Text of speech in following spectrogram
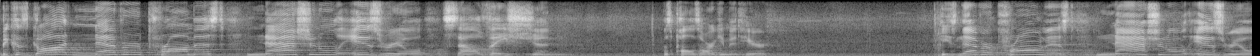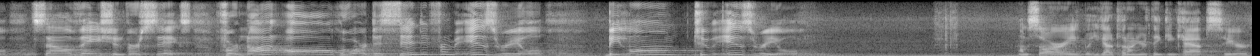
because God never promised national Israel salvation. That's Paul's argument here. He's never promised national Israel salvation. Verse 6 For not all who are descended from Israel belong to Israel. I'm sorry, but you got to put on your thinking caps here.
